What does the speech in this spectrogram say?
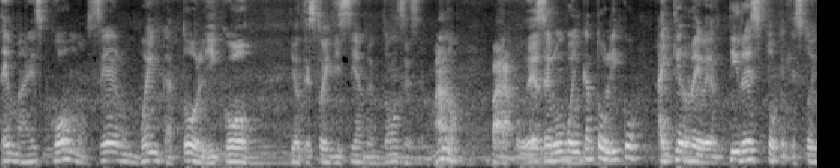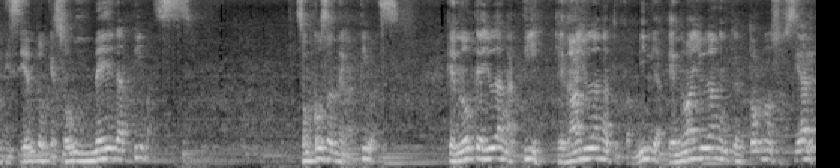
tema es cómo ser un buen católico, yo te estoy diciendo entonces, hermano, para poder ser un buen católico hay que revertir esto que te estoy diciendo que son negativas. Son cosas negativas que no te ayudan a ti, que no ayudan a tu familia, que no ayudan en tu entorno social,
